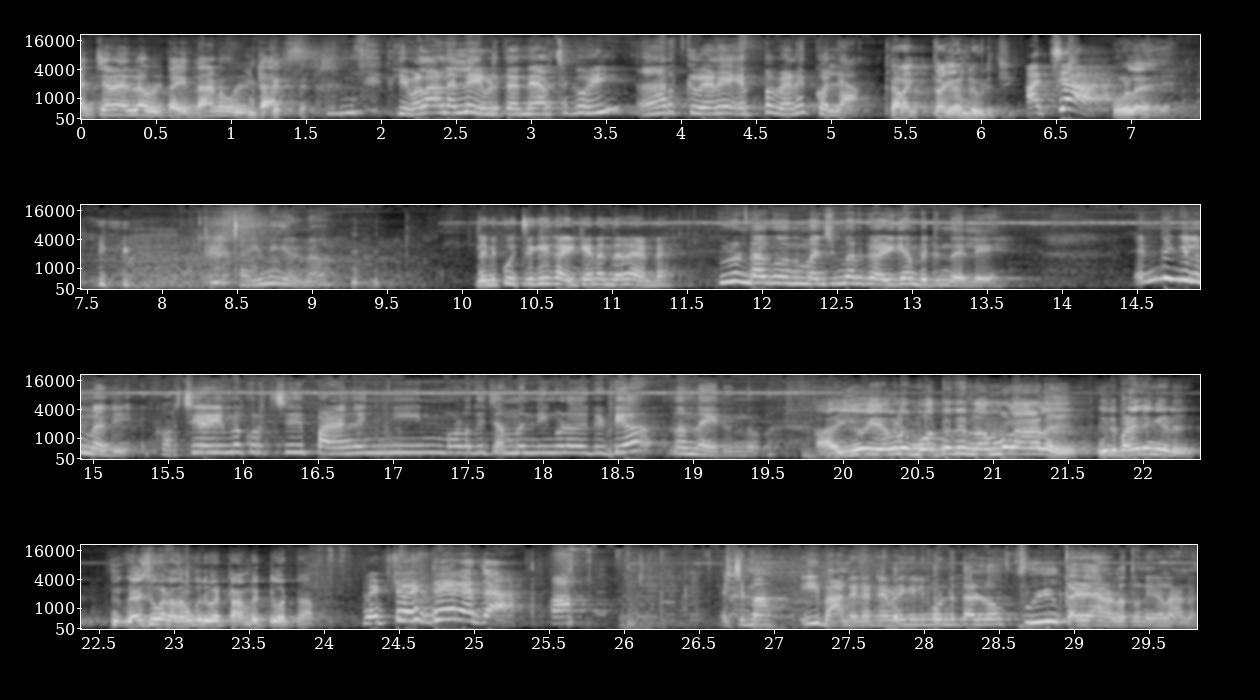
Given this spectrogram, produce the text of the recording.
അച്ഛനല്ല ഉൾട്ട ഇതാണ് ഉൾട്ട. ഇവളാണല്ലേ ഇവിടുത്തെ നേർച്ചക്കോഴി? ആർക്ക് വേണേ എപ്പ വേണേ കൊല്ലാം. കറക്റ്റാ കണ്ടുപിടിച്ച്. അച്ഛാ! ഓളെ ടൈമിംഗ് ആണ് നിനക്ക് ഉച്ചയ്ക്ക് കഴിക്കാൻ എന്താ വേണ്ടേ? ഇവിടെ ഉണ്ടാക്കുന്ന മനുഷ്യന്മാർക്ക് കഴിക്കാൻ പറ്റുന്നതല്ലേ? എന്തെങ്കിലും മതി. കുറച്ച് കഴിയുമ്പോ കുറച്ച് പഴങ്കഞ്ഞിയും മുളക് ചമ്മന്തിയും കൂടെ കിട്ടിയാ നന്നായിരുന്നു. അയ്യോ എവൾ മൊത്തത്തിൽ നമ്മളാൾ. ഇതിൽ പഴങ്കഞ്ഞിട് വേശ വേണം നമുക്കൊരു വെട്ടാം വെട്ട് വെട്ടാം. വെട്ട് വെട്ടേ കച്ചാ വാ. ലക്ഷ്മ ഈ ബാണ്ടക്കെട്ട് എവിടെയെങ്കിലും കൊണ്ട് തള്ളോ? ഫുൾ കഴുകാനുള്ള തുണികളാണ്.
